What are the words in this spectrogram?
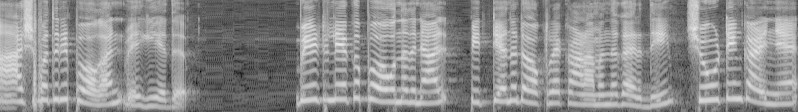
ആശുപത്രി പോകാൻ വൈകിയത്. വീട്ടിലേക്ക് പോകുന്നതിനാൽ പിറ്റേന്ന് ഡോക്ടറെ കാണാമെന്ന് കരുതി ഷൂട്ടിംഗ് കഴിഞ്ഞ്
